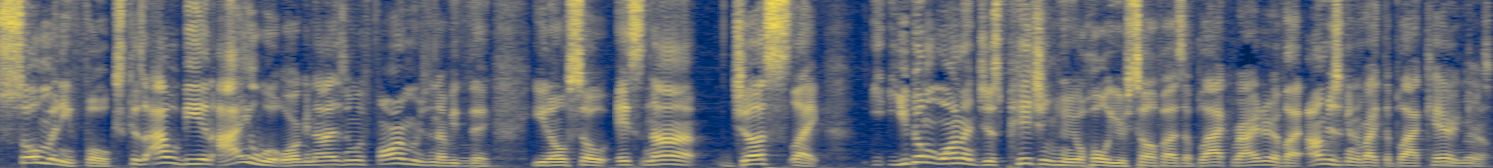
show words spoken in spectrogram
so many folks because I would be in Iowa organizing with farmers and everything, you know. So it's not just like you don't want to just pigeonhole yourself as a black writer of like I'm just gonna write the black characters.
